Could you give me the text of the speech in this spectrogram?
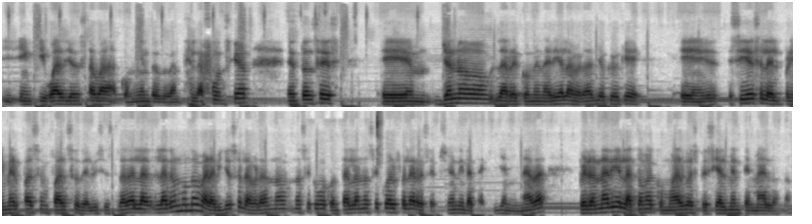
igual yo estaba comiendo durante la función, entonces eh, yo no la recomendaría, la verdad, yo creo que eh, sí es el, primer paso en falso de Luis Estrada. La, de Un Mundo Maravilloso, la verdad, no, no sé cómo contarla, no sé cuál fue la recepción, ni la taquilla, ni nada, pero nadie la toma como algo especialmente malo, ¿no?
